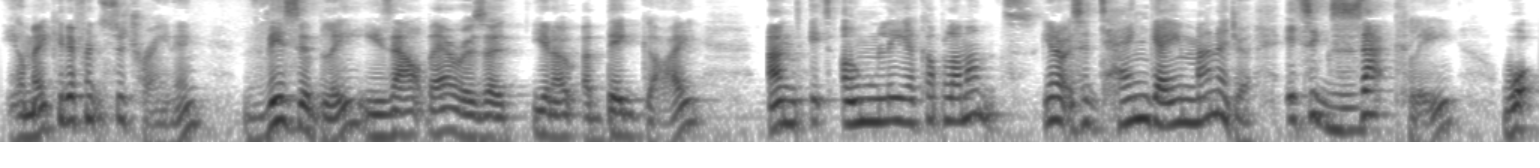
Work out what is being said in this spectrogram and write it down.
he'll make a difference to training. Visibly, he's out there as a, you know, a big guy and it's only a couple of months. You know, it's a 10 game manager. It's exactly what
